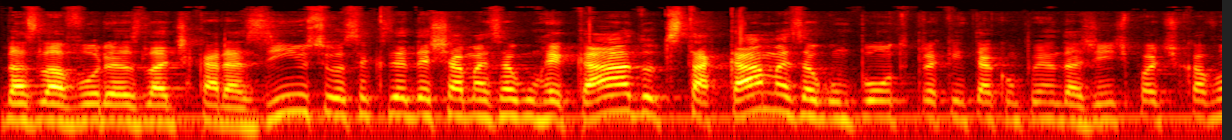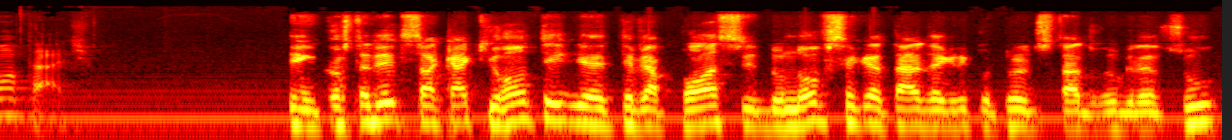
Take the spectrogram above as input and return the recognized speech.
das lavouras lá de Carazinho. Se você quiser deixar mais algum recado, destacar mais algum ponto para quem está acompanhando a gente, pode ficar à vontade. Sim, gostaria de destacar que ontem eh, teve a posse do novo secretário da Agricultura do Estado do Rio Grande do Sul,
